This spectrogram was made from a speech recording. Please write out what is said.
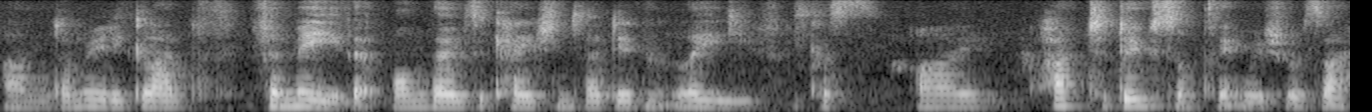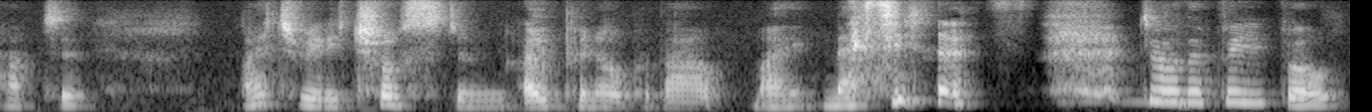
And I'm really glad for me that on those occasions I didn't leave because I had to do something, which was I had to. I had to really trust and open up about my messiness to other people.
